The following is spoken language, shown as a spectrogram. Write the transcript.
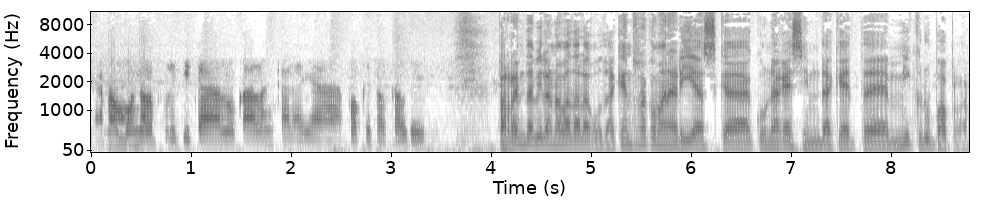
en el món de la política local encara hi ha poques alcaldesses. Parlem de Vilanova de l'Aguda. Què ens recomanaries que coneguéssim d'aquest eh, micropoble?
